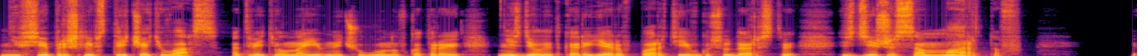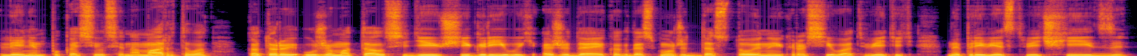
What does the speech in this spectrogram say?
не все пришли встречать вас», — ответил наивный Чугунов, который не сделает карьеры в партии и в государстве. «Здесь же сам Мартов». Ленин покосился на Мартова, который уже мотал сидеющей гривой, ожидая, когда сможет достойно и красиво ответить на приветствие Чхиидзе.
